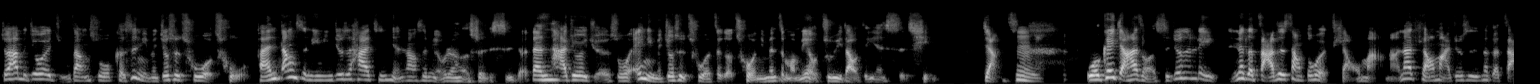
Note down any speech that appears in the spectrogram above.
所以他们就会主张说，可是你们就是出了错，反正当时明明就是他的金钱上是没有任何损失的，但是他就会觉得说，哎，你们就是出了这个错，你们怎么没有注意到这件事情？这样子，我可以讲他怎么吃，就是那那个杂志上都会有条码嘛，那条码就是那个杂，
